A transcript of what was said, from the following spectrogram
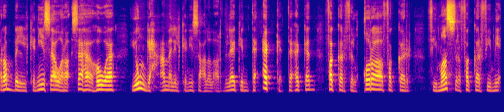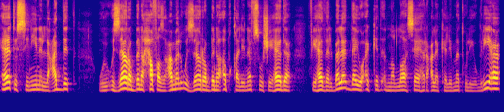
رب الكنيسة ورأسها هو ينجح عمل الكنيسة على الأرض. لكن تأكد تأكد فكر في القرى فكر في مصر فكر في مئات السنين اللي عدت وإزاي ربنا حفظ عمله وإزاي ربنا أبقى لنفسه شهادة في هذا البلد. ده يؤكد إن الله ساهر على كلمته ليجريها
